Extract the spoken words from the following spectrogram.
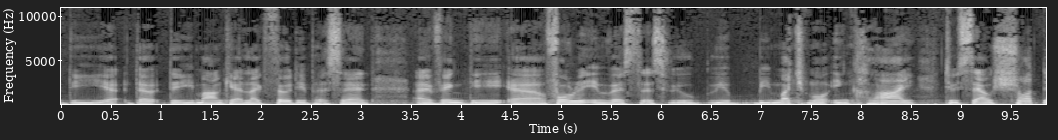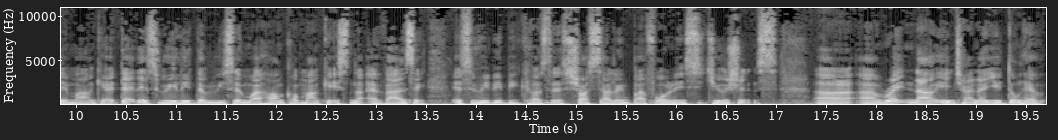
the uh, the, the market, like thirty percent. I think the uh, foreign investors will will be much more inclined to sell short the market. That is really the reason why Hong Kong market is not advancing. It's really because it's short selling by foreign institutions. Uh, uh, right now in China, you don't have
